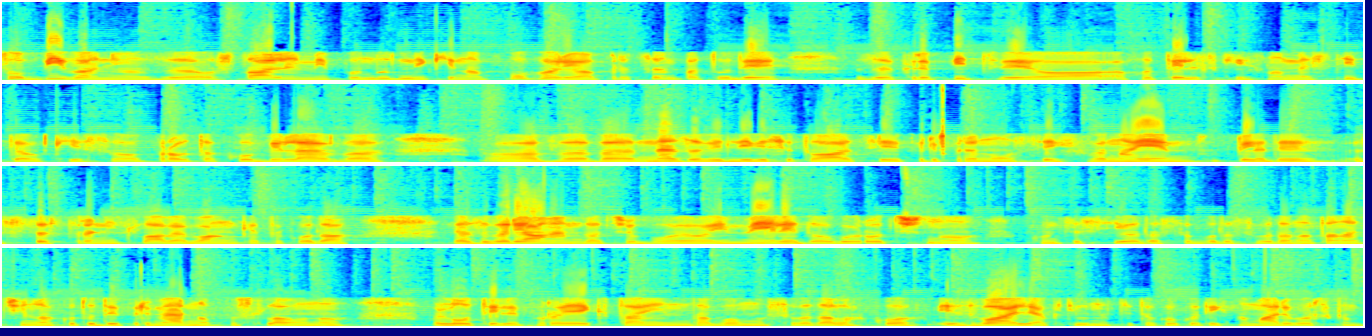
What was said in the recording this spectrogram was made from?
sobivanju z ostalimi ponudniki na pohorju, predvsem pa tudi z krepitvijo hotelskih namestitev, ki so prav tako bile v, v, v nezavidljivi situaciji pri prenosih v najem glede vse strani slabe banke. Tako da jaz verjamem, da če bojo imeli dolgoročno koncesijo, da se bodo seveda na ta način lahko tudi primerno poslovno lotili projekta in da bomo seveda lahko izvajali aktivnosti tako, kot jih na Mariborskem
